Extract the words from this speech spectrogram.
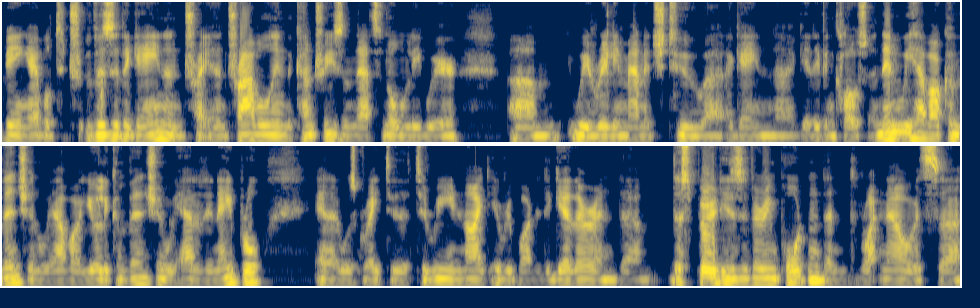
being able to tr- visit again and, tra- and travel in the countries. And that's normally where um, we really manage to, uh, again, uh, get even closer. And then we have our convention. We have our yearly convention. We had it in April. And it was great to, to reunite everybody together. And um, the spirit is very important. And right now it's, uh,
